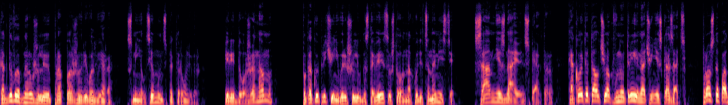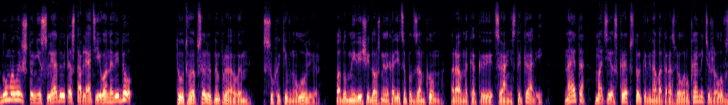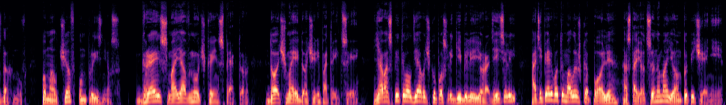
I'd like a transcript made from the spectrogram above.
«Когда вы обнаружили пропажу револьвера?» — сменил тему инспектор Оливер. «Перед ужином?» «По какой причине вы решили удостовериться, что он находится на месте?» «Сам не знаю, инспектор. Какой-то толчок внутри, иначе не сказать. Просто подумалось, что не следует оставлять его на виду». «Тут вы абсолютно правы», — сухо кивнул Оливер. «Подобные вещи должны находиться под замком, равно как и цианистый калий». На это Матиас Крэпс только виновато развел руками, тяжело вздохнув. Помолчав, он произнес. «Грейс моя внучка, инспектор. Дочь моей дочери Патриции. Я воспитывал девочку после гибели ее родителей, а теперь вот и малышка Полли остается на моем попечении».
